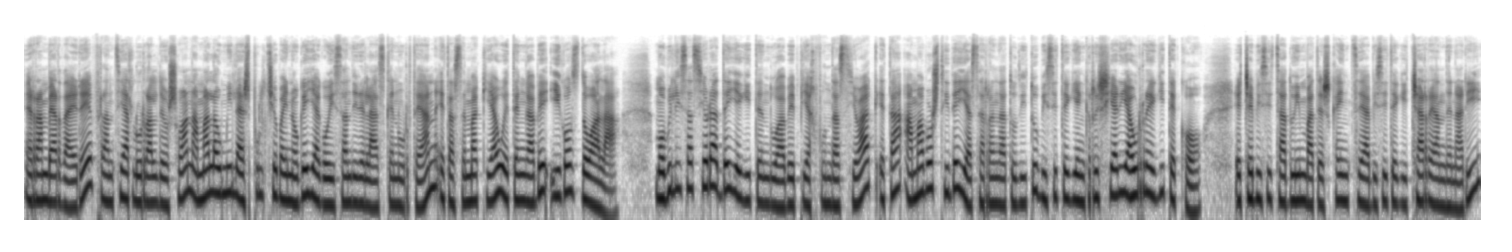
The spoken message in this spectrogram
Erran behar da ere, Frantziar lurralde osoan amalau mila espultsio baino gehiago izan direla azken urtean eta zenbaki hau etengabe igoz doala. Mobilizaziora dei egiten du Pierre Fundazioak eta amabost ideia zerrendatu ditu bizitegien krisiari aurre egiteko. Etxe bizitza duin bat eskaintzea bizitegi txarrean denari,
